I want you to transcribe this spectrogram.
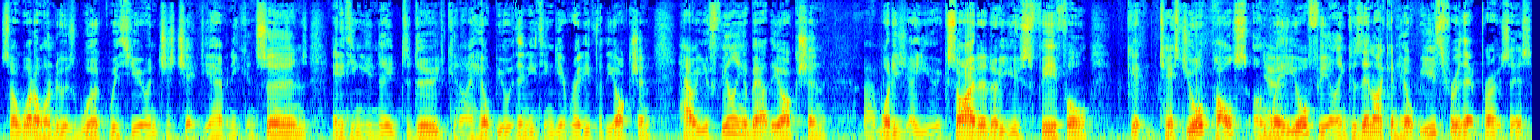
So what I want to do is work with you and just check do you have any concerns, anything you need to do, can I help you with anything, get ready for the auction, how are you feeling about the auction, uh, what is, are you excited, are you fearful, get, test your pulse on Yeah. where you're feeling because then I can help you through that process.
